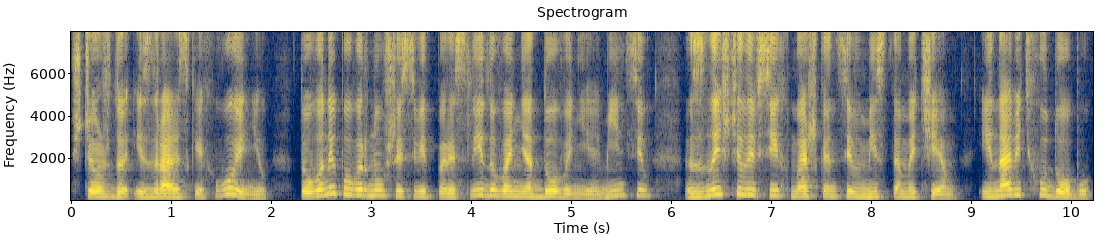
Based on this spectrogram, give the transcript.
Що ж до ізраїльських воїнів, то вони, повернувшись від переслідування до веніямінців, знищили всіх мешканців міста мечем і навіть худобу,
